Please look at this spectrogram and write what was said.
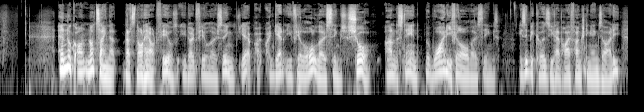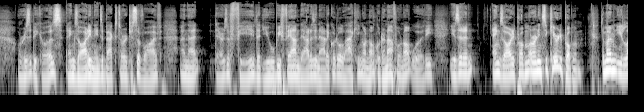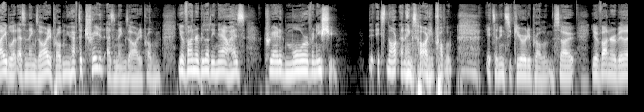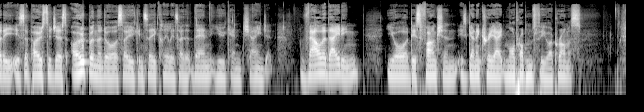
And look, I'm not saying that that's not how it feels. You don't feel those things. Yeah, I, I get it. You feel all of those things. Sure, I understand. But why do you feel all those things? Is it because you have high functioning anxiety? Or is it because anxiety needs a backstory to survive and that there is a fear that you will be found out as inadequate or lacking or not good enough or not worthy? Is it an anxiety problem or an insecurity problem. The moment you label it as an anxiety problem, you have to treat it as an anxiety problem. Your vulnerability now has created more of an issue. It's not an anxiety problem, it's an insecurity problem. So, your vulnerability is supposed to just open the door so you can see clearly, so that then you can change it. Validating your dysfunction is going to create more problems for you, I promise.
